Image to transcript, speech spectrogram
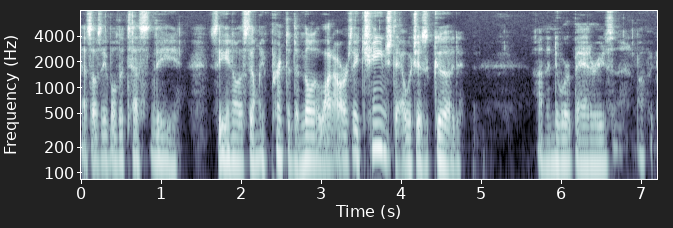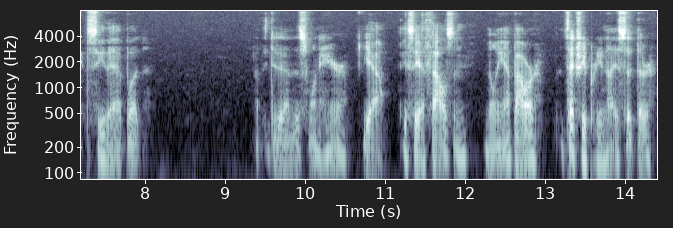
As I was able to test the, see, you notice they only printed the milliwatt hours. They changed that, which is good on the newer batteries. I don't know if I can see that, but they did it on this one here. Yeah, they say a thousand milliamp hour. It's actually pretty nice that they're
